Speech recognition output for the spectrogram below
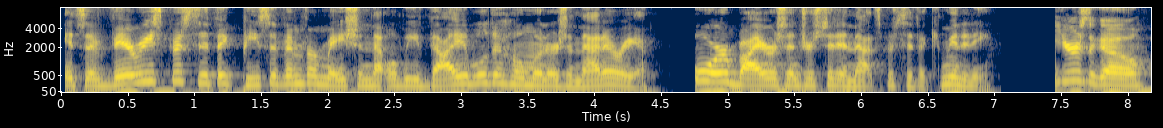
It's a very specific piece of information that will be valuable to homeowners in that area or buyers interested in that specific community. Years ago,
